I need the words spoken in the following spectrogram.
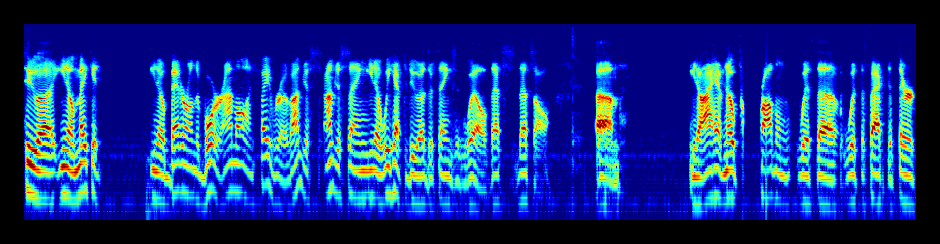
to uh, you know make it you know better on the border, I'm all in favor of. I'm just I'm just saying you know we have to do other things as well. That's that's all. Um, you know, I have no problem with uh, with the fact that they're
